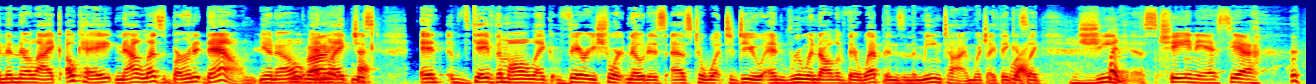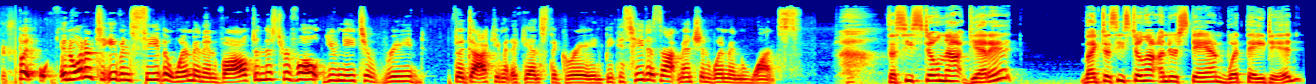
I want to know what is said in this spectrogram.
and then they're like, okay, now let's burn it down, you know, right. and like just and gave them all like very short notice as to what to do and ruined all of their weapons in the meantime, which I think right. is like genius. But, genius, yeah. but in order to even see the women involved in this revolt, you need to read the document against the grain because he does not mention women once. Does he still not get it? Like, does he still not understand what they did?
